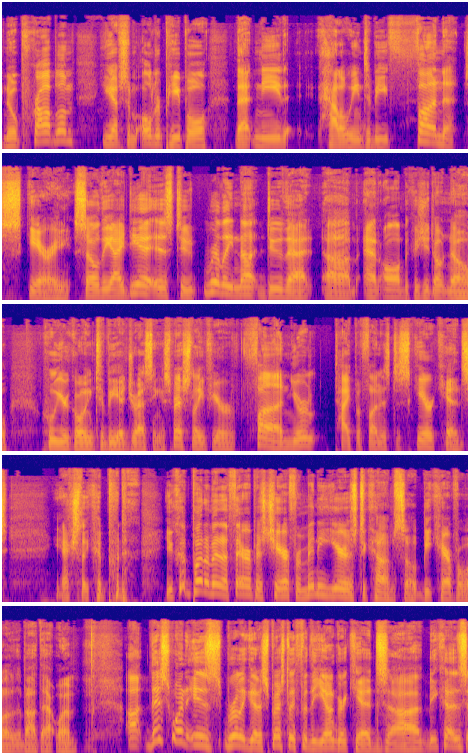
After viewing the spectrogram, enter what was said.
no problem. You have some older people that need Halloween to be fun, scary. So the idea is to really not do that um, at all because you don't know who you're going to be addressing, especially if you're fun. Your type of fun is to scare kids you actually could put you could put them in a therapist chair for many years to come. So be careful about that one. Uh, this one is really good, especially for the younger kids, uh, because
